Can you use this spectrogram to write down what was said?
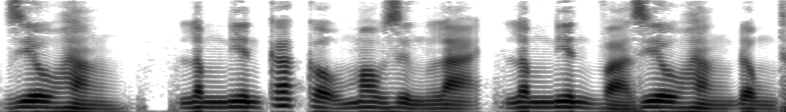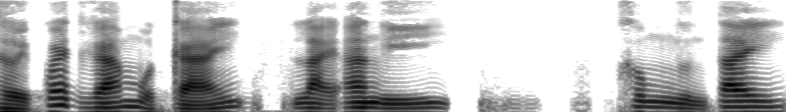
Diêu Hằng, Lâm Niên các cậu mau dừng lại, Lâm Niên và Diêu Hằng đồng thời quét gá một cái, lại an ý. Không ngừng tay,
